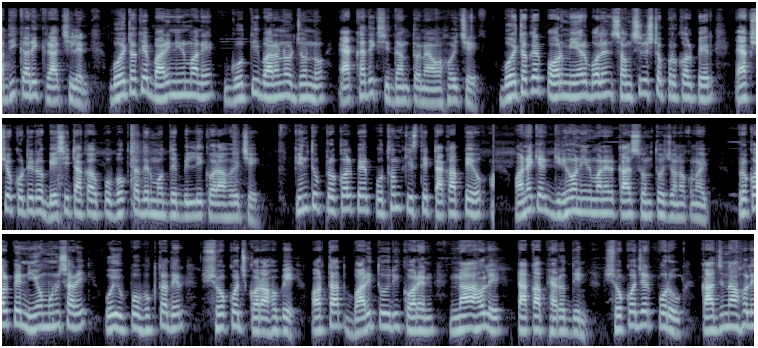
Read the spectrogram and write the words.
আধিকারিকরা ছিলেন। বৈঠকে বাড়ি নির্মাণে গতি বাড়ানোর জন্য একাধিক সিদ্ধান্ত নেওয়া হয়েছে। বৈঠকের পর মেয়র বলেন, সংশ্লিষ্ট প্রকল্পের একশো কোটিরও বেশি টাকা উপভোক্তাদের মধ্যে বিলি করা হয়েছে। কিন্তু প্রকল্পের প্রথম কিস্তির টাকা পেয়েও অনেকের গৃহ নির্মাণের কাজ সন্তোষজনক নয়। প্রকল্পের নিয়ম অনুসারে ওই উপভোক্তাদের শোকজ করা হবে, অর্থাৎ বাড়ি তৈরি করেন না হলে টাকা ফেরত দিন। শোকজের পরেও কাজ না হলে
